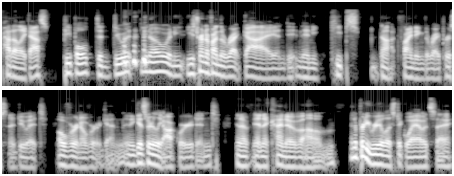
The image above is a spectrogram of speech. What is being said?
how to like ask people to do it you know and he, he's trying to find the right guy and, and then he keeps not finding the right person to do it over and over again and it gets really awkward and in a in a kind of um in a pretty realistic way i would say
